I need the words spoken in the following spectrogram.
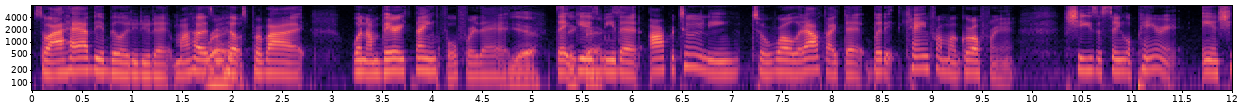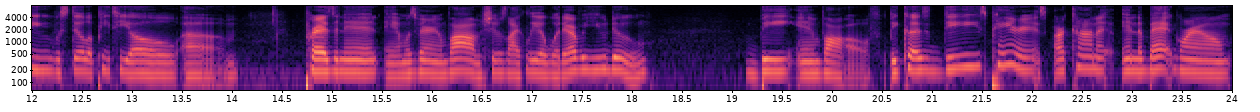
So I have the ability to do that. My husband right. helps provide when I'm very thankful for that. Yeah. That gives facts. me that opportunity to roll it out like that. But it came from a girlfriend. She's a single parent and she was still a PTO um, president and was very involved. And she was like, Lya, whatever you do, be involved because these parents are kind of in the background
